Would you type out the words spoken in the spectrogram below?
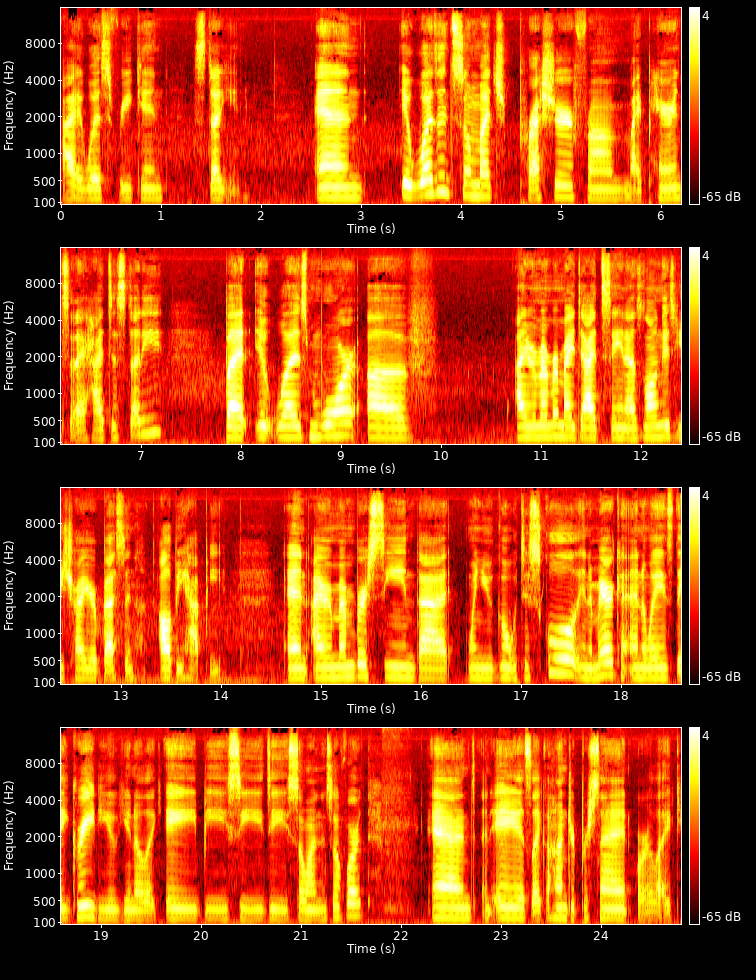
I was freaking studying. And it wasn't so much pressure from my parents that I had to study, but it was more of I remember my dad saying, as long as you try your best, and I'll be happy. And I remember seeing that when you go to school in America, anyways, they grade you, you know, like A, B, C, D, so on and so forth. And an A is like 100% or like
